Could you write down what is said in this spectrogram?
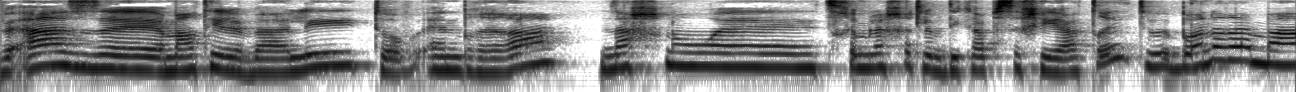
ואז אה, אמרתי לבעלי, טוב, אין ברירה, אנחנו uh, צריכים ללכת לבדיקה פסיכיאטרית, ובואו נראה מה,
